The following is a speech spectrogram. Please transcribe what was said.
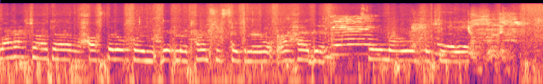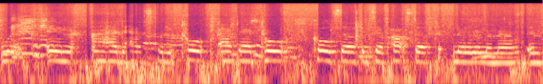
right after I got out of the hospital from getting my tonsils taken out, I had to stay in my room for two weeks. And I had to have some cold, I had to have cold, cold stuff instead of hot stuff going in my mouth. And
